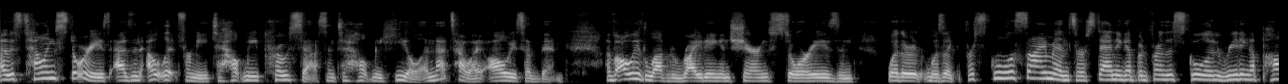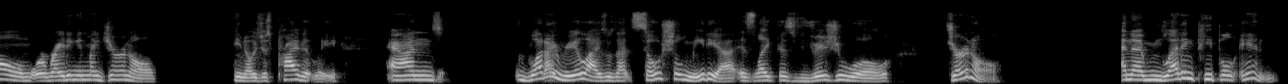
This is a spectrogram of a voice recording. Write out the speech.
I was telling stories as an outlet for me to help me process and to help me heal. And that's how I always have been. I've always loved writing and sharing stories. And whether it was like for school assignments or standing up in front of the school and reading a poem or writing in my journal, you know, just privately. And what I realized was that social media is like this visual journal and I'm letting people in.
